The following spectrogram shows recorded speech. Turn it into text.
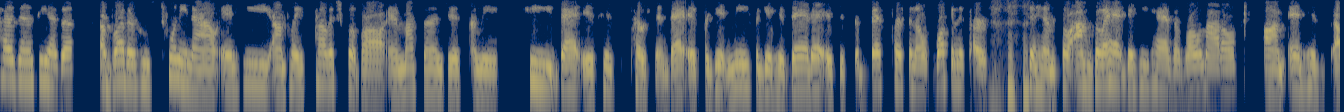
cousins. He has a a brother who's 20 now, and he um plays college football. And my son just, I mean, he that is his person. That is forget me, forget his dad. That is just the best person on walking this earth to him. So I'm glad that he has a role model, um, and his a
